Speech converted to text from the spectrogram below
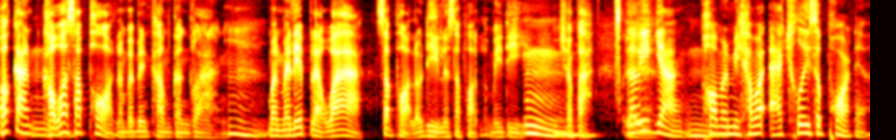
เพราะการเขาว่าซัพพอร์ตมันเป็นคำกลางๆ มันไม่ได้แปลว่าซัพพอร์ตแล้วดีหรือซัพพอร์ตแล้วไม่ดีใช่ปะแล้วอีกอย่างพอมันมีคำว่า actually support เนี่ย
